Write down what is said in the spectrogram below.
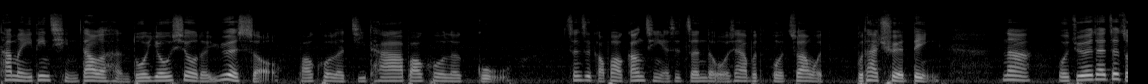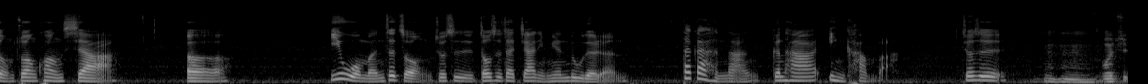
他们一定请到了很多优秀的乐手，包括了吉他，包括了鼓，甚至搞不好钢琴也是真的。我现在不，我虽然我不太确定。那我觉得在这种状况下，呃，以我们这种就是都是在家里面录的人，大概很难跟他硬抗吧。就是，嗯哼，我觉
